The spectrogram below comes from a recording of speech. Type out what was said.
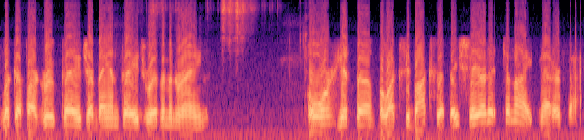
look up our group page, our band page, Rhythm and Rain, or hit the Biloxi box set. They shared it tonight, matter of fact.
